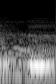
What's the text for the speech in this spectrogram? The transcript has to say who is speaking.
Speaker 1: love.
